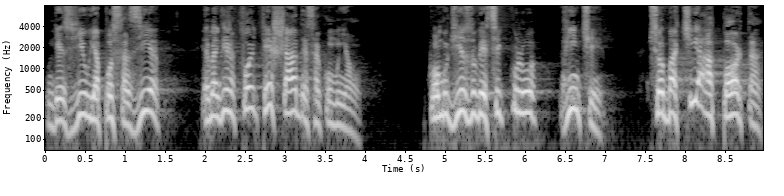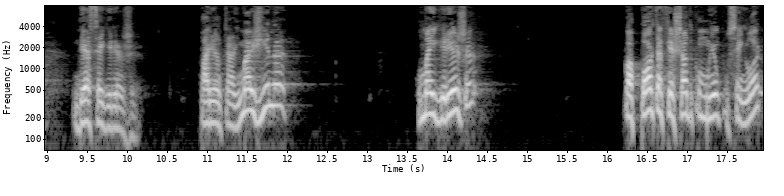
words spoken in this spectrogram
um desvio e apostasia, era uma igreja foi fechada essa comunhão. Como diz no versículo 20, o Senhor batia a porta dessa igreja para entrar. Imagina uma igreja com a porta fechada, comunhão com o Senhor,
